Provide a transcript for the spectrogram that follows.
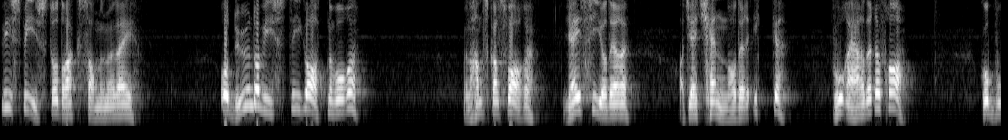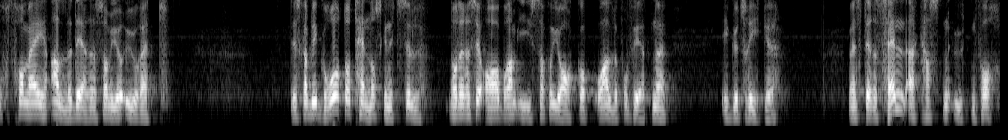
Vi spiste og drakk sammen med deg, og du underviste i gatene våre. Men han skal svare, Jeg sier dere, at jeg kjenner dere ikke. Hvor er dere fra? Gå bort fra meg, alle dere som gjør urett. Det skal bli gråt og tenners gnitsel når dere ser Abraham, Isak og Jakob og alle profetene i Guds rike, mens dere selv er kasten utenfor.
